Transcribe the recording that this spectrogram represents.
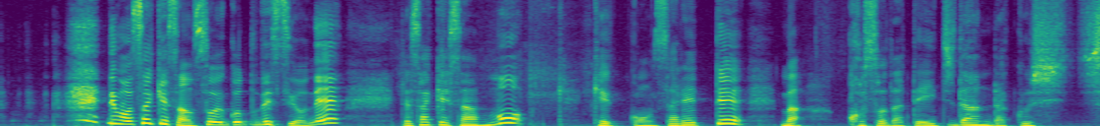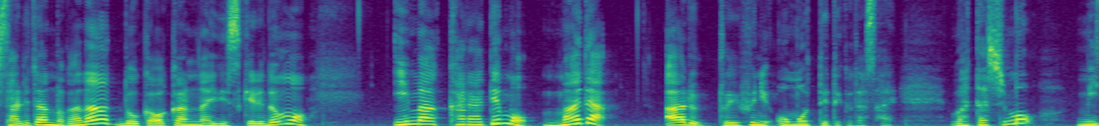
でもさけさんそういうことですよね。でさけさんも結婚されて、まあ、子育て一段落されたのかな？どうかわかんないですけれども今からでもまだあるというふうに思っててください。私も道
